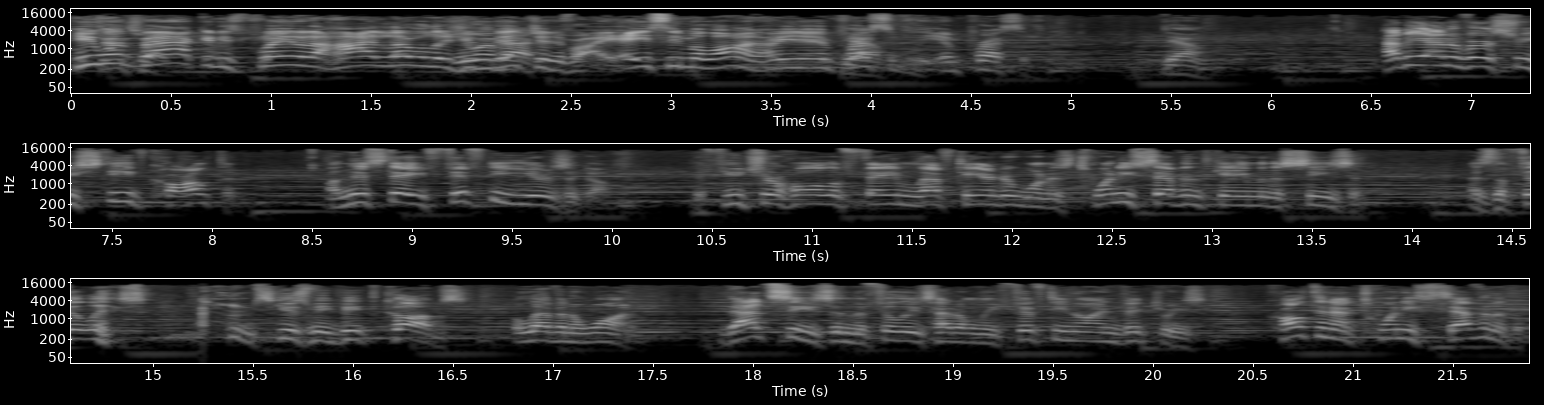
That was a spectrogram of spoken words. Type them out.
He That's went right. back and he's playing at a high level, as He you mentioned, right? AC Milan. I mean, impressively, impressively. Yeah. Happy anniversary, Steve Carlton. On this day 50 years ago, the future Hall of Fame left-hander won his 27th game of the season as the Phillies, excuse me, beat the Cubs 11 1. That season, the Phillies had only 59 victories. Carlton had 27 of them.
